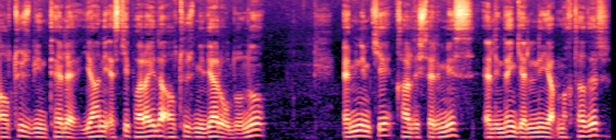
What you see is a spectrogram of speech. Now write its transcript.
600 bin TL yani eski parayla 600 milyar olduğunu eminim ki kardeşlerimiz elinden geleni yapmaktadır.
